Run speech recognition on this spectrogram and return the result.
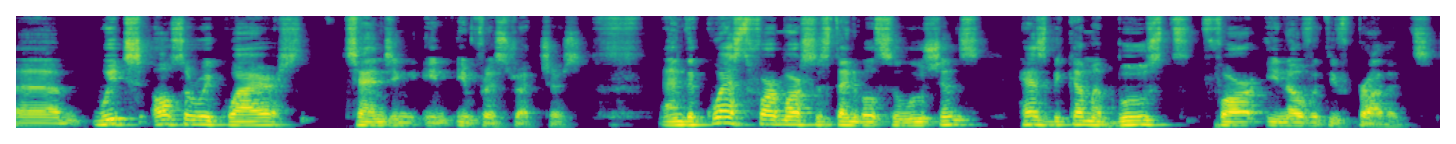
um, which also requires changing in infrastructures. And the quest for more sustainable solutions has become a boost for innovative products.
